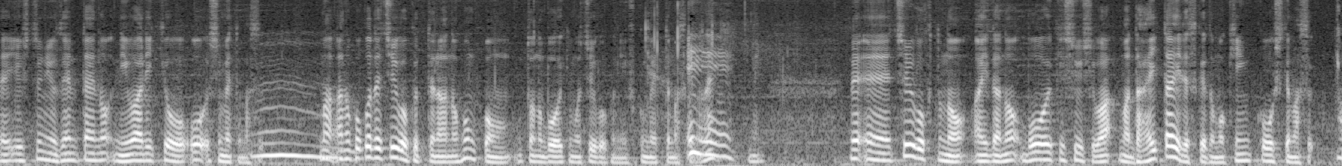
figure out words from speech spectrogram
輸出入全体の2割強を占めてます。まあ、あのここで中国っていうのはあの香港との貿易も中国に含めてますけどね。えー、ね。でえー、中国との間の貿易収支は、まあ、大体ですけども均衡してます。中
